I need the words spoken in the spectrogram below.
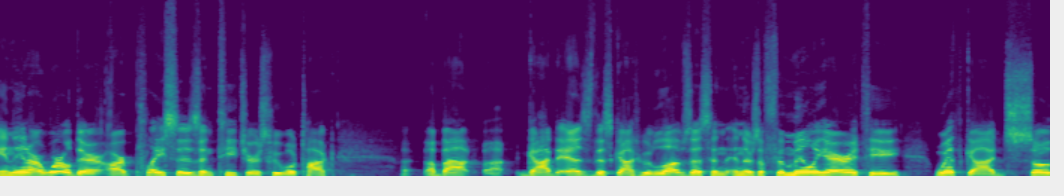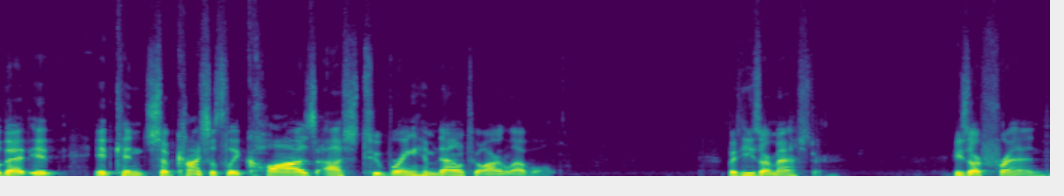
and in our world there are places and teachers who will talk about uh, God as this God who loves us, and, and there's a familiarity with God so that it it can subconsciously cause us to bring him down to our level. But he's our master, he's our friend,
